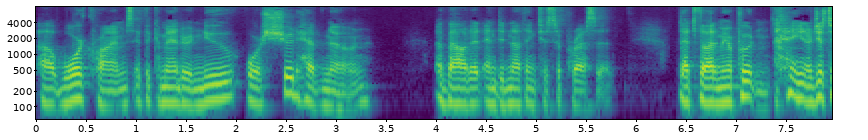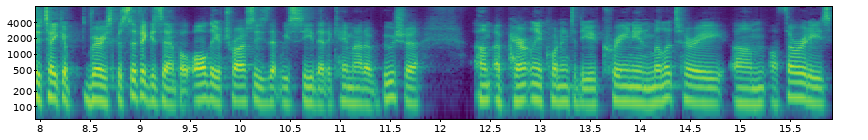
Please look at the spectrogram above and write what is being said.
uh, war crimes if the commander knew or should have known about it and did nothing to suppress it. That's Vladimir Putin. you know, just to take a very specific example, all the atrocities that we see that came out of Bucha, um, apparently, according to the Ukrainian military um, authorities,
